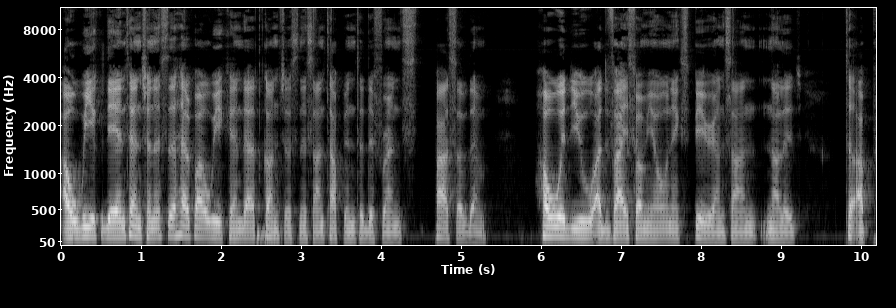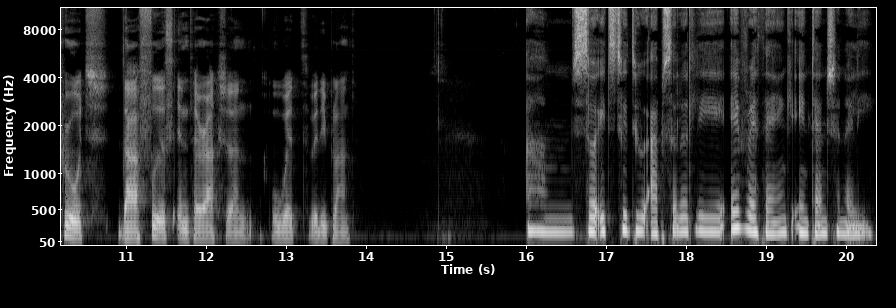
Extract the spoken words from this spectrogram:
awake their intention is to help awaken that consciousness and tap into different parts of them. How would you advise from your own experience and knowledge to approach that first interaction with with the plant? Um, so it's to do absolutely everything intentionally.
